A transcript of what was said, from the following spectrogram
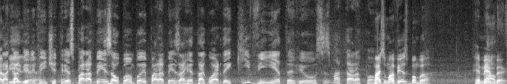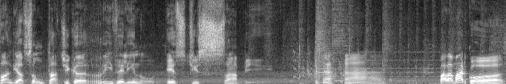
maravilha. cabine 23. Parabéns ao Bambam e parabéns à retaguarda aí. Que vinheta, viu? Vocês mataram a pau. Mais uma vez, Bambam. Remember. Avaliação tática Rivelino. Este sabe. Fala, Marcos.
